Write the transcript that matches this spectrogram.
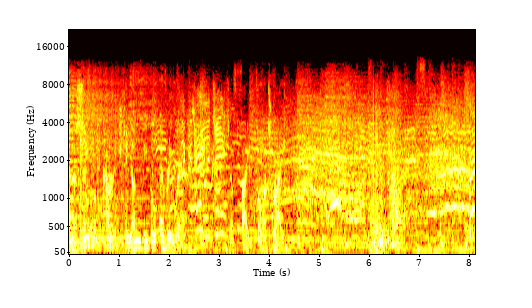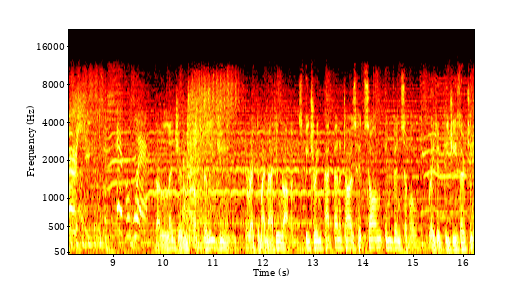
And a symbol of courage to young people everywhere to fight for what's right. Where is she? Everywhere. The Legend of Billie Jean, directed by Matthew Robbins, featuring Pat Benatar's hit song Invincible, rated PG-13.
